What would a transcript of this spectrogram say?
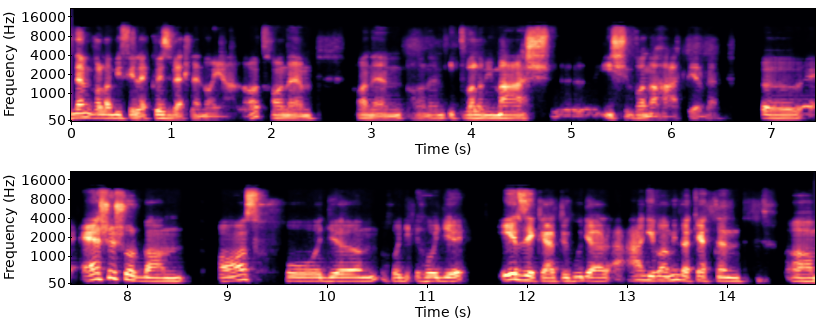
nem valamiféle közvetlen ajánlat, hanem, hanem, hanem itt valami más is van a háttérben. Ö, elsősorban az, hogy, hogy, hogy érzékeltük, ugye Ágival mind a ketten a,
